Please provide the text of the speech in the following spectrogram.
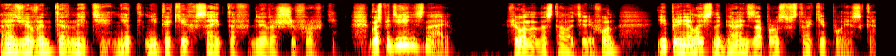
Разве в интернете нет никаких сайтов для расшифровки? Господи, я не знаю. Фиона достала телефон и принялась набирать запрос в строке поиска.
